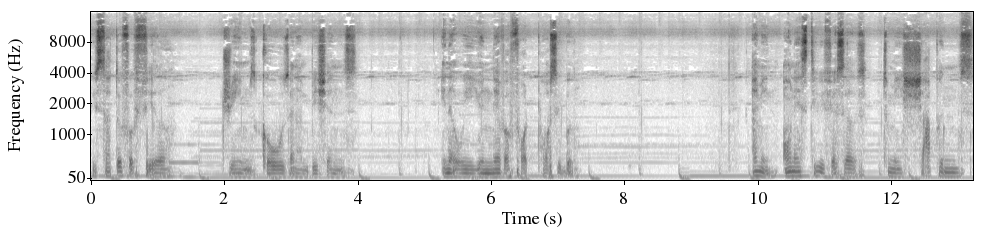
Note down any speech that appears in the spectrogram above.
You start to fulfill dreams, goals, and ambitions in a way you never thought possible. I mean, honesty with yourselves to me sharpens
